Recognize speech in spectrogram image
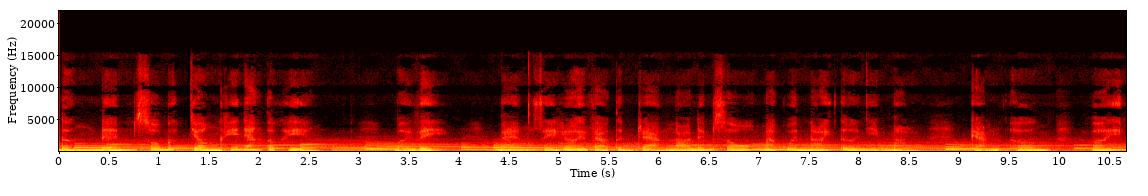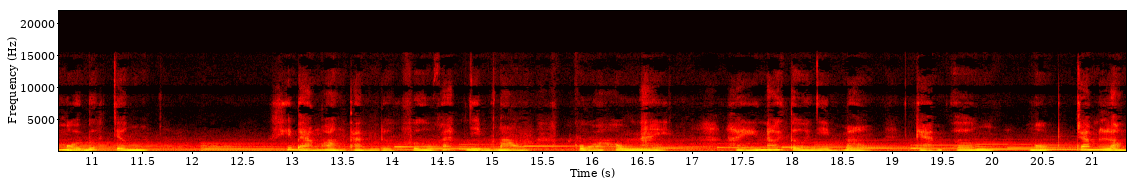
Đừng đếm số bước chân khi đang thực hiện, bởi vì bạn sẽ rơi vào tình trạng lo đếm số mà quên nói từ nhiệm màu, cảm ơn với mỗi bước chân. Khi bạn hoàn thành được phương pháp nhiệm màu của hôm nay, hãy nói từ nhiệm màu, cảm ơn một trăm lần.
